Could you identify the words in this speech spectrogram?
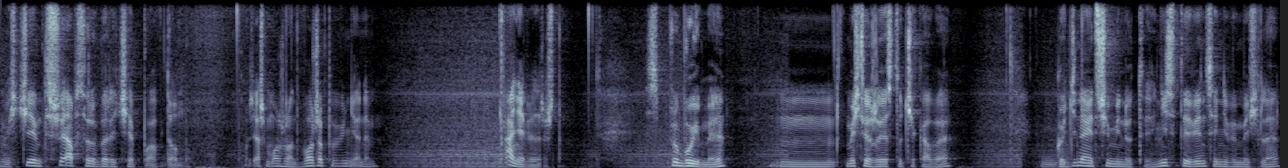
Umieściłem trzy absorbery ciepła w domu. Chociaż może na dworze powinienem. A nie wiem zresztą. Spróbujmy. Mm, Myślę, że jest to ciekawe. Godzina i 3 minuty. Nic tutaj więcej nie wymyślę.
